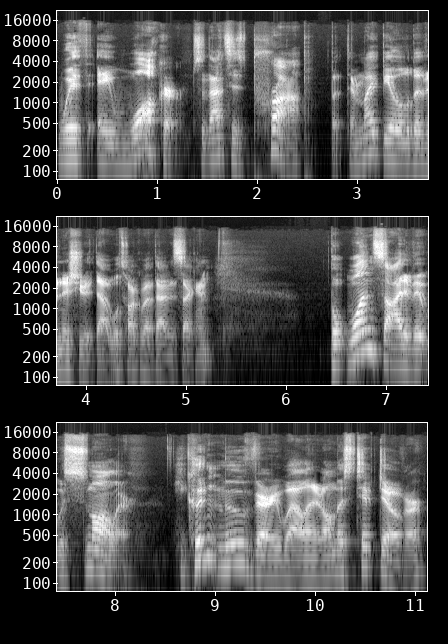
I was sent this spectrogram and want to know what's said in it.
with a walker, so that's his prop, but there might be a little bit of an issue with that. We'll talk about that in a second. But one side of it was smaller. He couldn't move very well and it almost tipped over.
